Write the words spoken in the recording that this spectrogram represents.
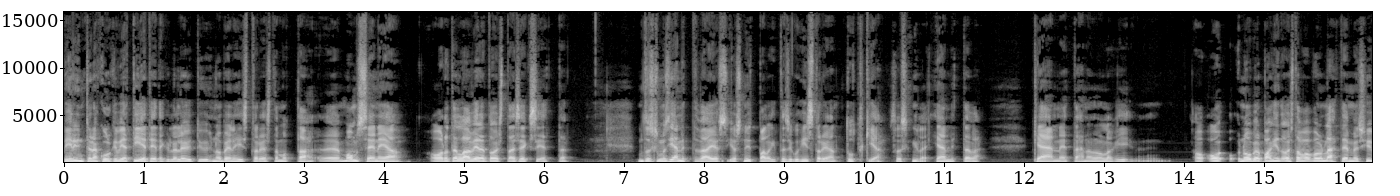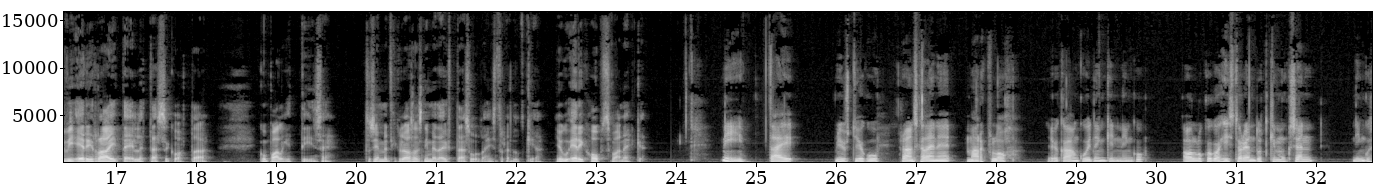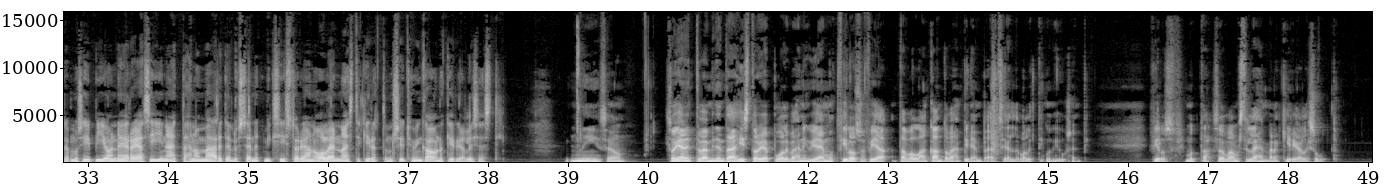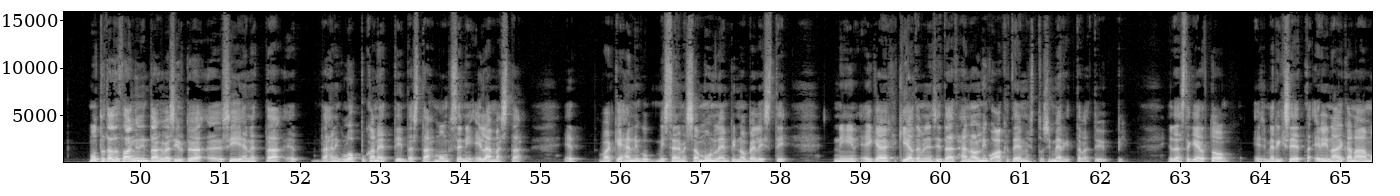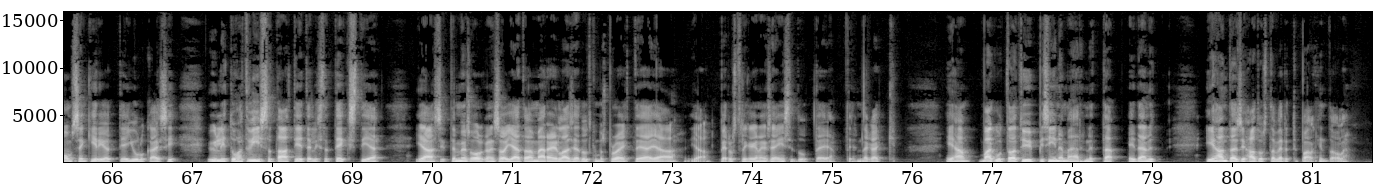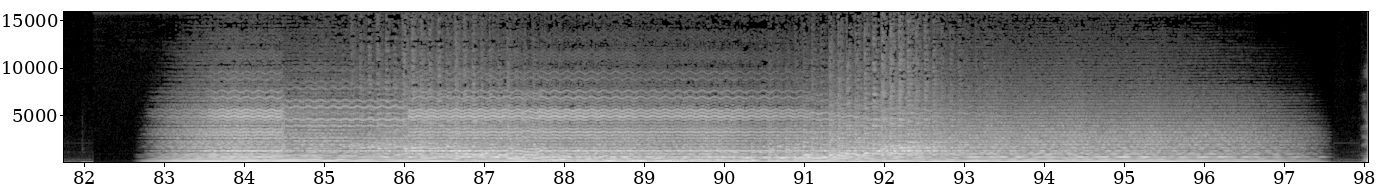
perintönä kulkevia tieteitä kyllä löytyy Nobelin historiasta, mutta Momseneja odotellaan vielä toistaiseksi, että mutta olisiko myös jännittävää, jos, jos nyt palkittaisi joku historian tutkija. Se olisi kyllä jännittävä käänne, että hän on ollakin... Nobel-palkinto olisi tavallaan voinut lähteä myös hyvin eri raiteille tässä kohtaa, kun palkittiin se. Tosiaan me kyllä osaisi nimetä yhtään suurta historian tutkijaa. Joku Erik Hobbes vaan ehkä. Niin, tai just joku ranskalainen Mark Bloch, joka on kuitenkin niin kuin ollut koko historian tutkimuksen niin semmoisia pioneereja siinä, että hän on määritellyt sen, että miksi historia on olennaista kirjoittanut siitä hyvin kaunokirjallisesti. Niin, se on. Se on jännittävää, miten tämä historiapuoli vähän niin kuin jäi, mutta filosofia tavallaan kantoi vähän pidempään, että sieltä valittiin kuitenkin useampi filosofi, mutta se on varmasti lähempänä kirjallisuutta. Mutta tältä tangentilta on hyvä siirtyä äh, siihen, että, että tähän niin kuin loppukanettiin tästä Momsenin elämästä, että vaikka hän niin kuin missään nimessä on mun lempinobelisti, niin ei käy ehkä kieltäminen sitä, että hän oli niin kuin akateemisesti tosi merkittävä tyyppi. Ja tästä kertoo esimerkiksi se, että elinaikanaan Momsen kirjoitti ja julkaisi yli 1500 tieteellistä tekstiä, ja sitten myös organisoi jäätävän määrän erilaisia tutkimusprojekteja ja, ja perusteli kaikenlaisia instituutteja ja mitä kaikki. Ihan vakuuttava tyyppi siinä määrin, että ei tämä nyt ihan täysin hatusta vedetty palkinto ole.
